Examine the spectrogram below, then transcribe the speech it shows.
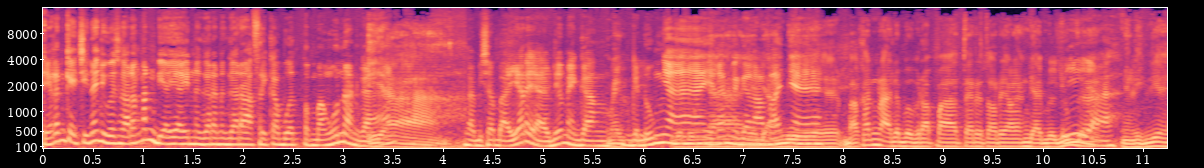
Ya kan kayak Cina juga sekarang kan biayain negara-negara Afrika buat pembangunan kan. Iya. Nggak bisa bayar ya dia megang Meg- gedungnya, ya kan megang ya apanya. Bahkan ada beberapa teritorial yang diambil juga Iya. milik dia.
